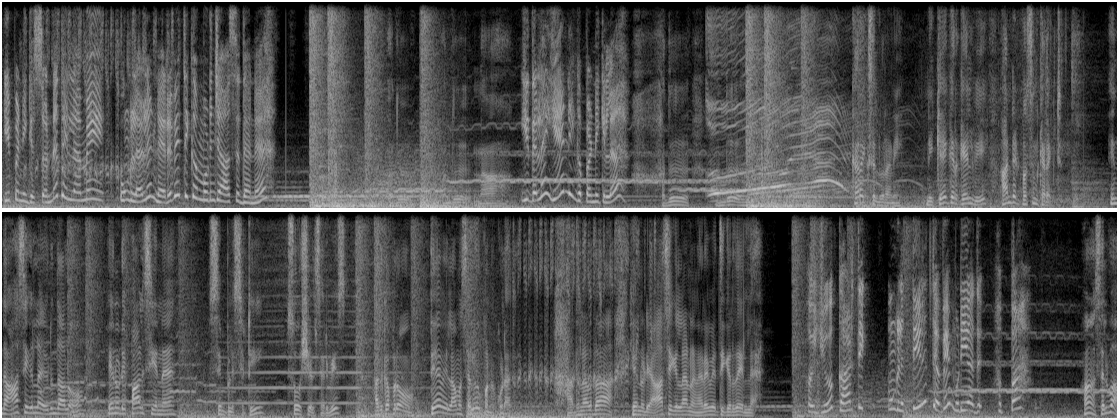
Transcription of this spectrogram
இப்ப நீங்க சொன்னது எல்லாமே உங்களால நிறைவேற்றிக்க முடிஞ்ச ஆசை தானே? அது வந்து நான். இதெல்லாம் ஏன் நீங்க பண்ணிக்கல? அது வந்து கரெக்ட் செல்வராணி. நீ கேட்குற கேள்வி ஹண்ட்ரட் பர்சன்ட் கரெக்ட் இந்த ஆசைகள்லாம் இருந்தாலும் என்னுடைய பாலிசி என்ன? சிம்பிளிசிட்டி சோஷியல் சர்வீஸ் அதுக்கப்புறம் தேவையில்லாமல் செலவு பண்ணக்கூடாது. அதனால தான் என்னுடைய ஆசைகள்லாம் நான் நிறைவேற்றிக்கிறதே இல்லை. ஐயோ கார்த்திக் உங்களை திருத்தவே முடியாது. அப்பா. ஆ செல்வா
